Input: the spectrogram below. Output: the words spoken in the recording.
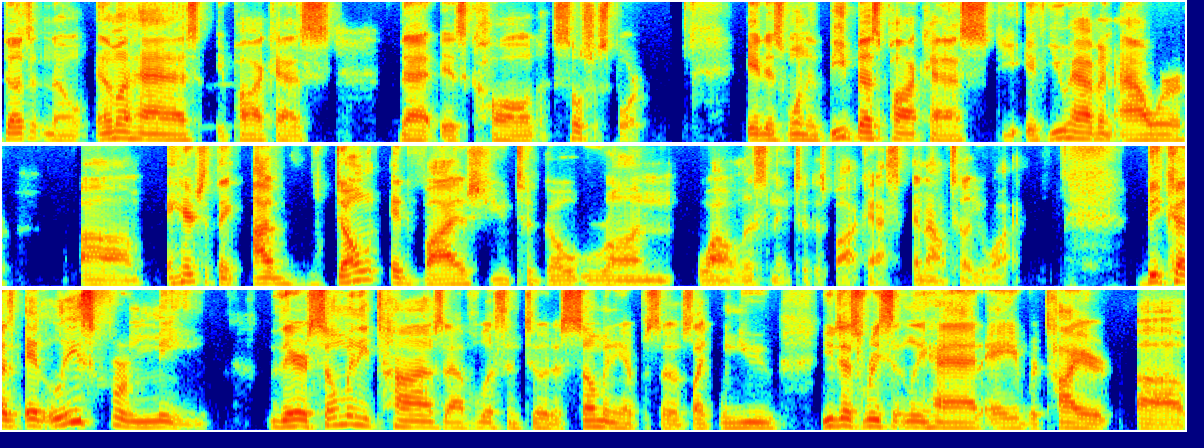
doesn't know emma has a podcast that is called social sport it is one of the best podcasts if you have an hour um and here's the thing i don't advise you to go run while listening to this podcast and i'll tell you why because at least for me there's so many times that I've listened to it. There's so many episodes. Like when you you just recently had a retired uh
